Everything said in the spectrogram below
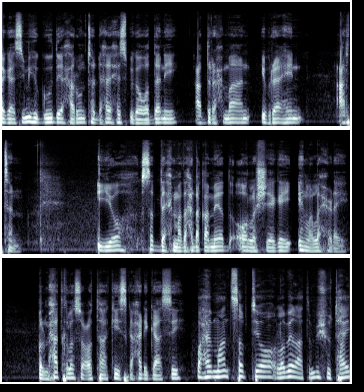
agaasimihii guud ee xarunta dhexe xisbiga waddani cabdiraxmaan ibraahim cartan iyo saddex madax dhaqameed oo la sheegay in lala xidhay. Bal maxaad kala socotaa kiiska xadhiggaasi waxay maanta sabti oo labayabaatan bishuu tahay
